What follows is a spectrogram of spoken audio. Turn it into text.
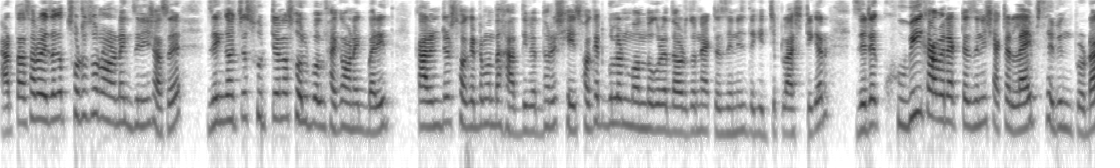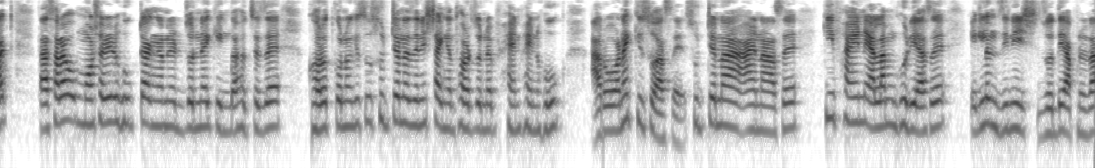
আর তাছাড়াও এই জায়গায় ছোট ছোট অনেক জিনিস আছে যেগুলো হচ্ছে সুট্টানা সোলপোল থাকে অনেক বাড়িতে কারেন্টের সকেটের মধ্যে হাত দিবে ধরে সেই সকেটগুলো বন্ধ করে দেওয়ার জন্য একটা জিনিস দেখিচ্ছি প্লাস্টিকের, যেটা খুবই কামের একটা জিনিস, একটা লাইফ সেভিং প্রোডাক্ট তাছাড়াও মশারির হুক টাঙানোর জন্য কিংবা হচ্ছে যে ঘরত কোনো কিছু সুট্টানা জিনিস টাঙিয়ে ধরার জন্য ফাইন ফাইন হুক আরও অনেক কিছু আছে। সুট্টানা আয়না আছে কি ফাইন অ্যালার্ম ঘড়ি আছে এগুলো জিনিস যদি আপনারা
